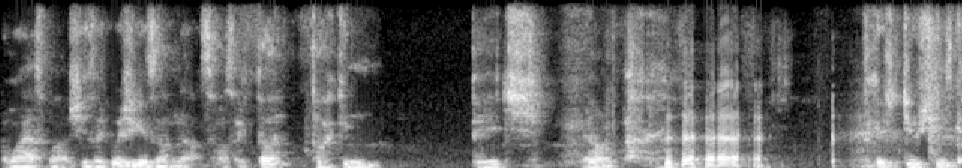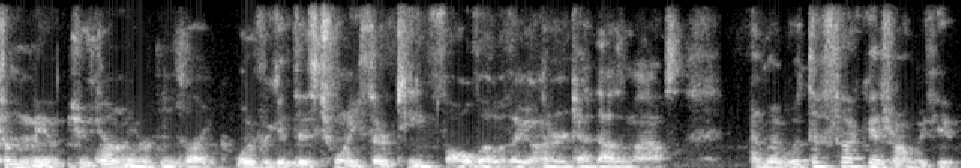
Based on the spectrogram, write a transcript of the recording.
And last month, she's like, we should get something else. I was like, "Fuck- fucking bitch, no. Because dude, she was coming to me. She was coming me with these like, "What if we get this 2013 Volvo with like 110,000 miles?" I'm like, "What the fuck is wrong with you?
